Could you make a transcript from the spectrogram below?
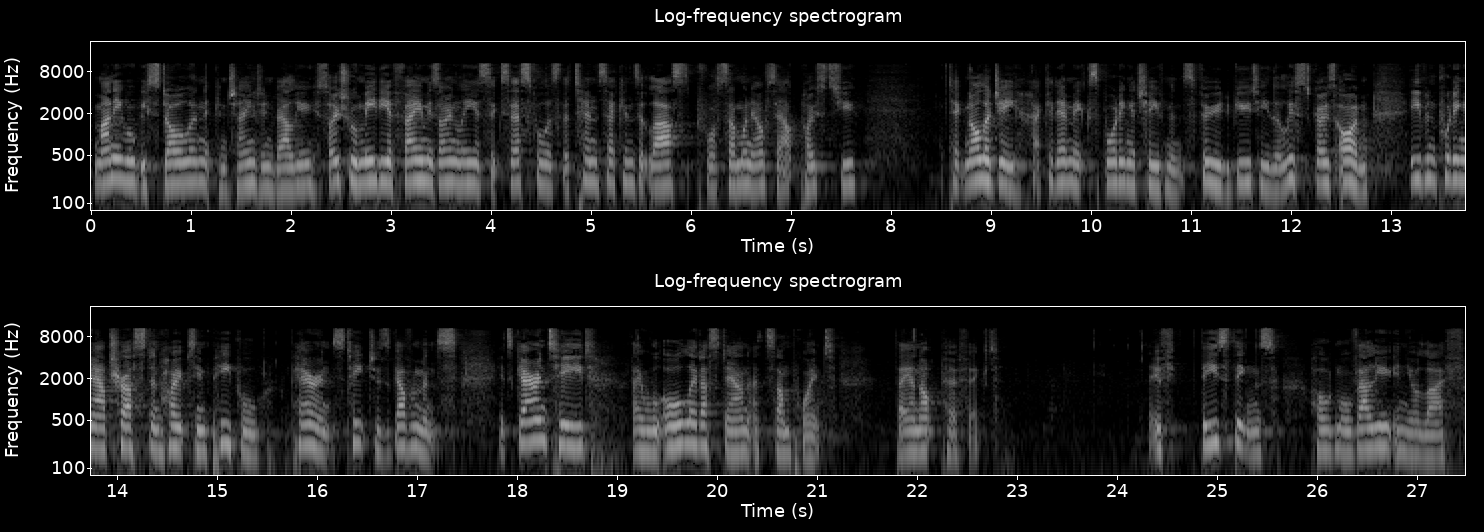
Money will be stolen. It can change in value. Social media fame is only as successful as the 10 seconds it lasts before someone else outposts you. Technology, academics, sporting achievements, food, beauty, the list goes on. Even putting our trust and hopes in people, parents, teachers, governments. It's guaranteed they will all let us down at some point. They are not perfect. If these things hold more value in your life,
